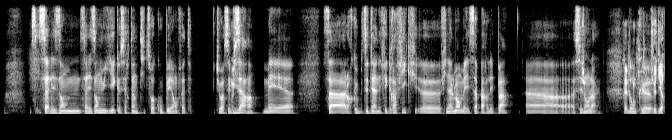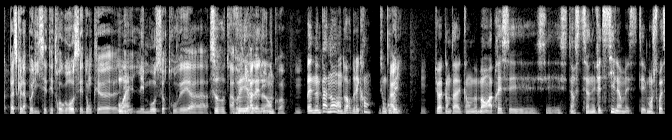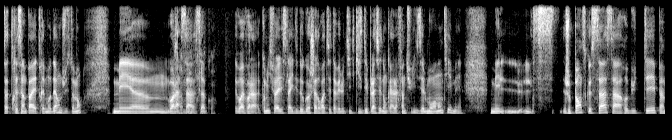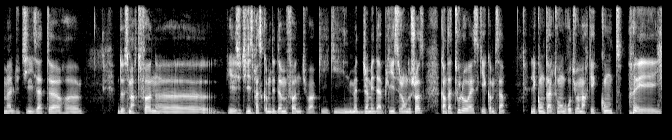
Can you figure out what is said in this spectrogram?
Ça les en, ça les ennuyait que certains titres soient coupés en fait. Tu vois, c'est bizarre, hein, mais euh, ça, alors que c'était un effet graphique euh, finalement, mais ça parlait pas à, à ces gens-là. Donc, euh, tu veux dire parce que la police était trop grosse et donc euh, les, mots se retrouvaient à, à revenir à la ligne, quoi. Hmm. Ben, même pas, non, en dehors de l'écran. Ils sont coupés. Ah hmm. Tu vois, quand, quand bon après c'est c'est un, un, effet de style, hein, mais c'était moi je trouvais ça très sympa et très moderne justement. Mais euh, voilà, ça, ça, quoi. Ouais, voilà, comme il fallait slider de gauche à droite, tu sais, avais le titre qui se déplaçait, donc à la fin tu lisais le mot en entier. Mais, mais je pense que ça, ça a rebuté pas mal d'utilisateurs de smartphones euh, qui les utilisent presque comme des dumb phones, tu vois, qui, qui mettent jamais d'appli, ce genre de choses. Quand t'as tout l'OS qui est comme ça, les contacts où en gros tu vas marquer compte et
